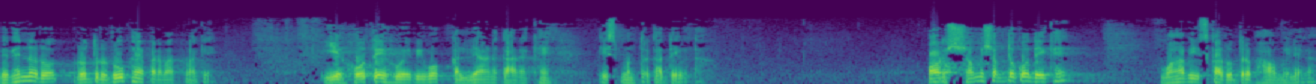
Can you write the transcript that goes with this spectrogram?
विभिन्न रुद्र रूप है परमात्मा के। ये होते हुए भी वो कल्याणकारक हैं इस मंत्र का देवता। और शम शब्द को देखें वहाँ भी इसका रुद्र भाव मिलेगा।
